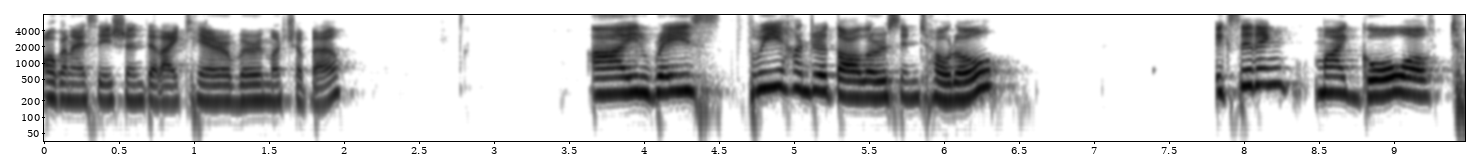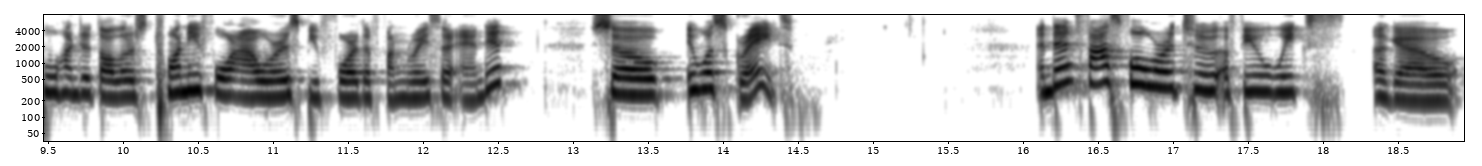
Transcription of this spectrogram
organization that I care very much about. I raised $300 in total, exceeding my goal of $200 24 hours before the fundraiser ended. So it was great. And then fast forward to a few weeks ago,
